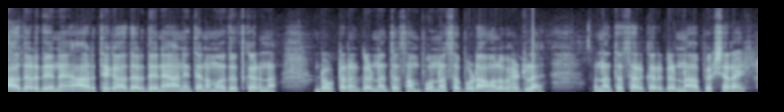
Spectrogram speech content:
आधार देणे आर्थिक आधार देणे आणि त्यांना मदत करणं. डॉक्टरांकडनं तर संपूर्ण सपोर्ट आम्हाला भेटला आहे पण आता सरकारकडनं अपेक्षा राहील.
